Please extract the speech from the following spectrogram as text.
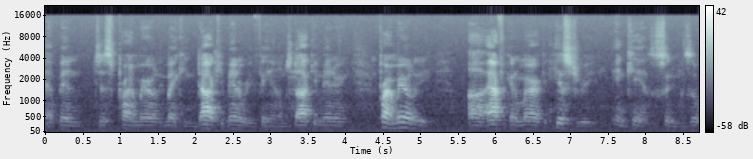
have been just primarily making documentary films, documenting primarily uh, African American history in Kansas City, Missouri.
